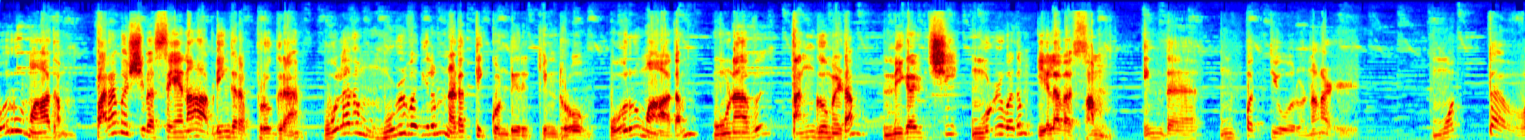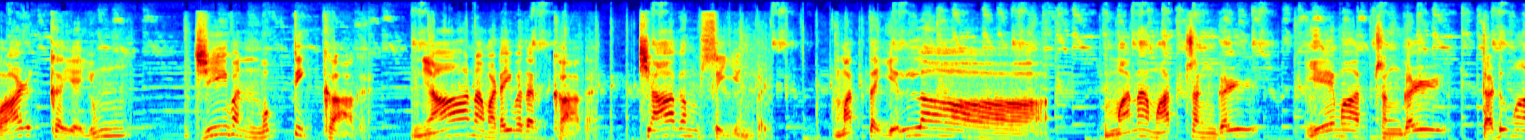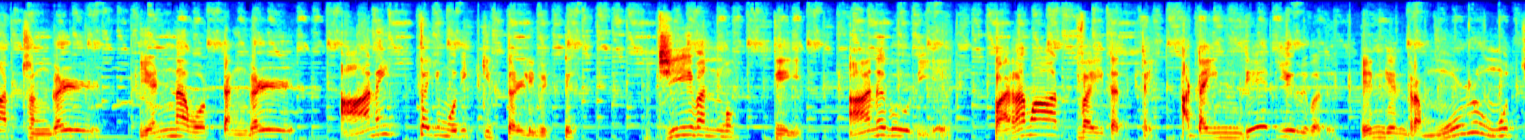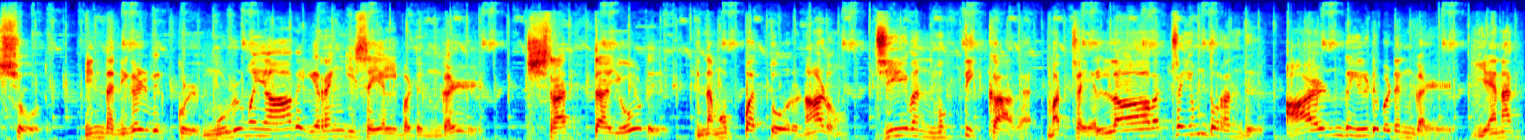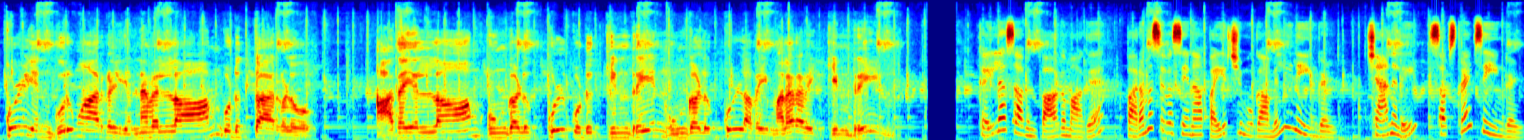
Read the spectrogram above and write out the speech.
ஒரு மாதம் பரமசிவ சேனா அப்படிங்கிற புரோகிராம் உலகம் முழுவதிலும் நடத்தி கொண்டிருக்கின்றோம். ஒரு மாதம் உணவு தங்குமிடம் நிகழ்ச்சி முழுவதும் இலவசம். இந்த முப்பத்தி ஒரு நாள் மொத்த வாழ்க்கையையும் ஜீவன் முக்திக்காக ஞானமடைவதற்காக தியாகம் செய்யுங்கள். மற்ற எல்லா மனமாற்றங்கள் ஏமாற்றங்கள் தடுமாற்றங்கள் எண்ண ஓட்டங்கள் அனைத்தையும் ஒதுக்கி தள்ளிவிட்டு ஜீவன் முக்தி அனுபூதியை பரமாத்வைதத்தை அடைந்தே தீருவது என்கின்ற முழு மூச்சோடு இந்த நிகழ்விற்குள் முழுமையாக இறங்கி செயல்படுங்கள். ஸ்ரத்தையோடு இந்த முப்பத்தோரு நாளும் ஜீவன் முக்திக்காக மற்ற எல்லாவற்றையும் துறந்து ஆழ்ந்து ஈடுபடுங்கள். எனக்குள் என் குருமார்கள் என்னவெல்லாம் கொடுத்தார்களோ அதையெல்லாம் உங்களுக்குள் கொடுக்கின்றேன் உங்களுக்குள் அவை மலர வைக்கின்றேன். கைலாசாவின் பாகமாக பரமசிவசேனா பயிற்சி முகாமில் இணையுங்கள். சேனலை சப்ஸ்கிரைப் செய்யுங்கள்.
